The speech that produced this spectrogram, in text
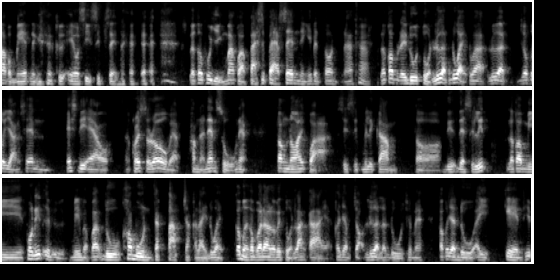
มากกว่าเมตรหนึ่งคือเอว40เซนแล้วก็ผู้หญิงมากกว่า 88 เซ็นอย่างนี้เป็นต้นนะครับแล้วก็ไปดูตรวจเลือดด้วยว่าเลือดยกตัวอย่างเช่น HDL คอเลสเตอรอลแบบความหนาแน่นสูงเนี่ยต้องน้อยกว่า 40 มิลลิกรัม ต่อเดซิลิตร แล้วก็มีพวกนี้อื่น ๆ มีแบบว่าดูข้อมูลจากตับจากอะไรด้วย ก็เหมือนกับเวลาเราไปตรวจร่างกายอะก็จะเจาะเลือดแล้วดูใช่ไหมเขาก็จะดูไอ้เกณฑ์ที่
